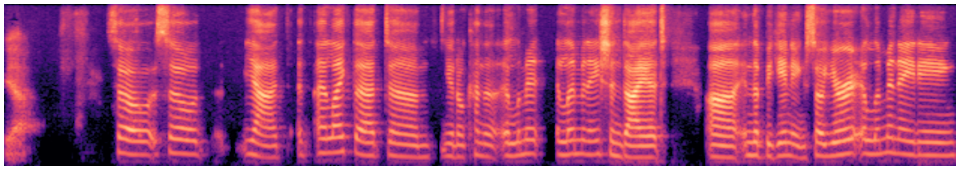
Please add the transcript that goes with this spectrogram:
Yeah. So, so yeah, I like that, um, you know, kind of eliminate elimination diet uh, in the beginning. So you're eliminating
